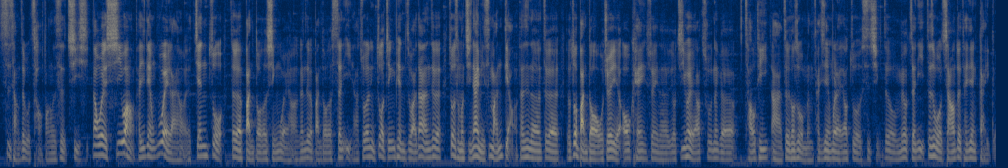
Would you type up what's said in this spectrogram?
市场这股炒房的是气息。那我也希望台积电未来哈，兼做这个板斗的行为哈，跟这个板斗的生意啊。除了你做晶片之外，当然这个做什么几纳米是蛮屌，但是呢，这个有做板斗，我觉得也 OK。所以呢，有机会也要出那个槽梯啊，这个都是我们台积电未来要做的事情，这个我们没有争议。这是我想要对台积电改革，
